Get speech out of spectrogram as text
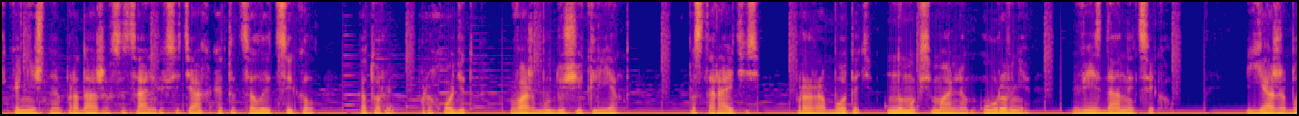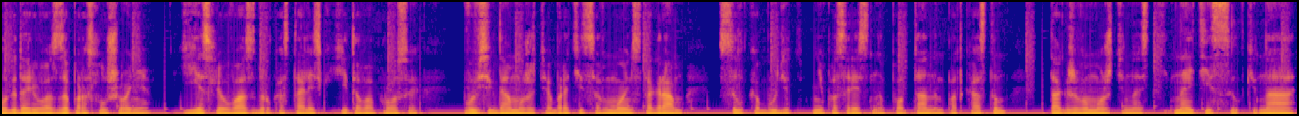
и конечная продажа в социальных сетях – это целый цикл, который проходит ваш будущий клиент. Постарайтесь проработать на максимальном уровне весь данный цикл. Я же благодарю вас за прослушивание. Если у вас вдруг остались какие-то вопросы – вы всегда можете обратиться в мой инстаграм, ссылка будет непосредственно под данным подкастом. Также вы можете найти ссылки на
